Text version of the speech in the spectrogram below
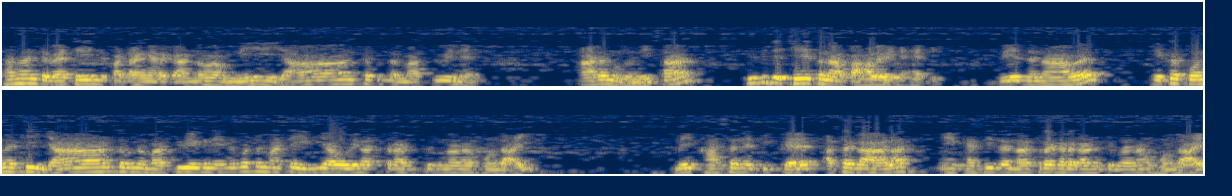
තමන්ට වැටෙන්න පටන් අර ගන්නවා මේ යාන්ත්‍රපද මතුවෙන අරමුණු නිසා විවිධ චේතනා පහළ වෙන හැටි. වේදනාව එක කොනකින් යාන්ත්‍රණ මතුවේගෙන එනකොට මට ඉරියව් වෙනස් කරන්න තිබුණා නම් හොඳයි. මේ කසන ටික අතගාලා මේ කැසිල නතර කරගන්න තිබුණා නම් හොඳයි.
